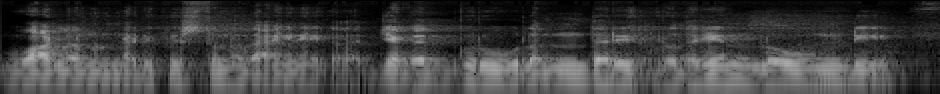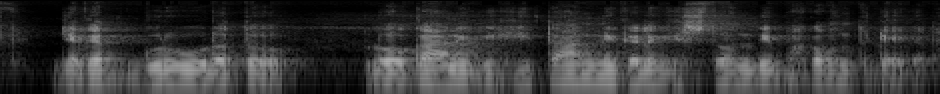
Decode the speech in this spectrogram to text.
వాళ్ళను నడిపిస్తున్నది ఆయనే కదా. జగద్గురువులందరి హృదయంలో ఉండి జగద్గురువులతో లోకానికి హితాన్ని కలిగిస్తోంది భగవంతుడే కదా.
